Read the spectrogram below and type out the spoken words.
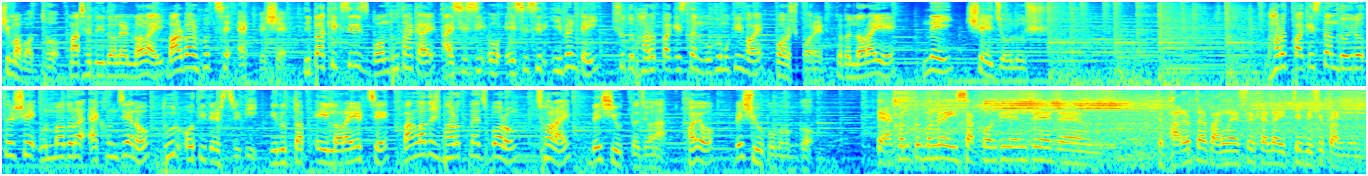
সীমাবদ্ধ। মাঠে দুই দলের লড়াই বারবার হচ্ছে এক পেশে। দ্বিপাক্ষিক সিরিজ বন্ধ থাকায় আইসিসি ও এসিসির ইভেন্টেই শুধু ভারত পাকিস্তান মুখোমুখি হয় পরস্পরের। তবে লড়াইয়ে নেই সেই জৌলুস। ভারত পাকিস্তান দ্বৈরথের সেই উন্মাদনা এখন যেন দূর অতীতের স্মৃতি। নিরুত্তাপ এই লড়াইয়ের চেয়ে বাংলাদেশ ভারত ম্যাচ বরং ছড়ায় বেশি উত্তেজনা, হয়ও বেশি উপভোগ্য। এখন তো মনে হয় এই সাবকন্টিনেন্টে ভারত আর বাংলাদেশের খেলা ইচ্ছে বেশি প্রাণবন্ত।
